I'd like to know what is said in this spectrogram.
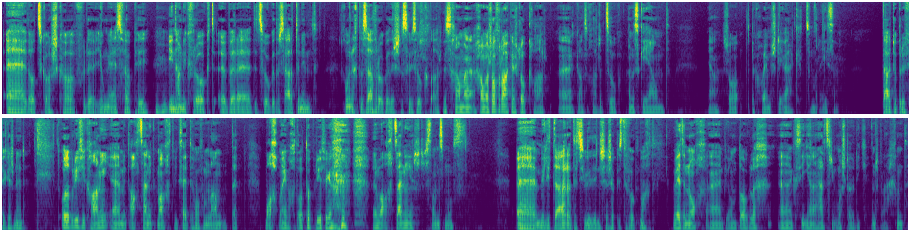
äh, da zu Gast gehabt von der jungen SVP. Ihn habe ich gefragt, ob er äh, den Zug oder das Auto nimmt. Kann man euch das auch fragen, oder ist das sowieso klar? Das kann man, kann man schon fragen, ist glaube klar. Äh, ganz klar der Zug an das GA und ja, schon der bequemste Weg zum Reisen. Die Autoprüfung hast du nicht. Die Autoprüfung habe ich äh, mit 18 gemacht. Wie gesagt, ich komme vom Land. Dort macht man einfach die Autoprüfung, wenn man 18 ist. Sonst muss. Äh, Militär oder Zivildienst, hast du etwas davon gemacht? Weder noch, äh, bin untauglich äh, gewesen, ich eine Herzrhythmusstörung. Entsprechend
